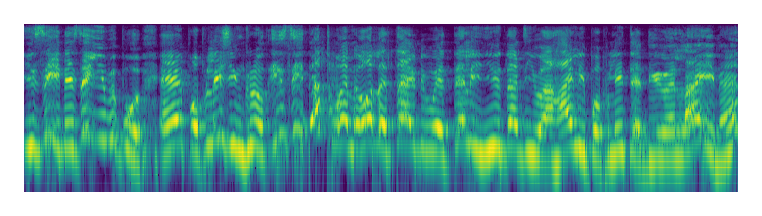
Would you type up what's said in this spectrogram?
you see, they say you people, eh, population growth. You see that one all the time. They were telling you that you are highly populated. They were lying, huh?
